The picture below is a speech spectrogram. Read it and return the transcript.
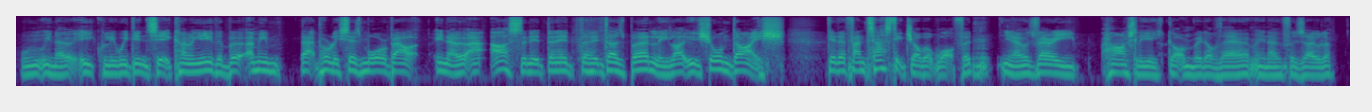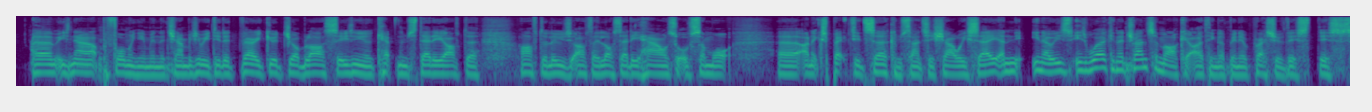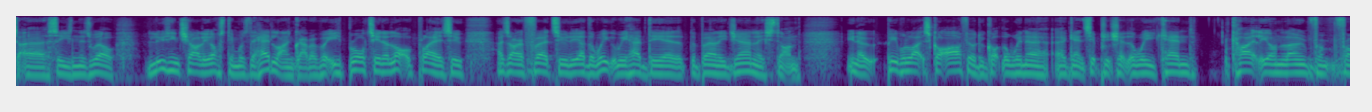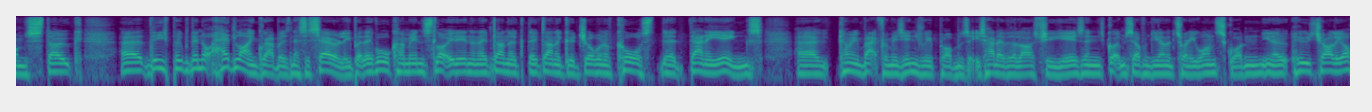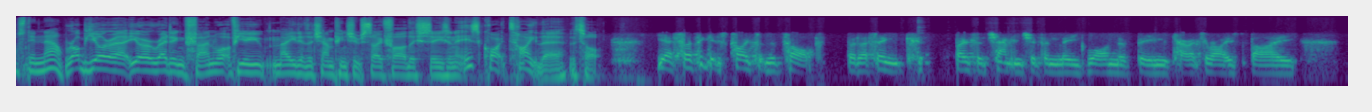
you know, equally we didn't see it coming either. But I mean, that probably says more about you know us than it than it than it does Burnley. Like Sean Dyche did a fantastic job at Watford. You know, was very harshly gotten rid of there. You know, for Zola. Um, he's now outperforming him in the championship. He did a very good job last season. Know, kept them steady after after lose after they lost Eddie Howe, sort of somewhat uh, unexpected circumstances, shall we say? And you know, his his work in the transfer market, I think, have been impressive this this uh, season as well. Losing Charlie Austin was the headline grabber, but he's brought in a lot of players who, as I referred to the other week, we had the uh, the Burnley journalist on. You know, people like Scott Arfield who got the winner against Ipswich at the weekend. Kightly on loan from from Stoke. Uh, these people they're not headline grabbers necessarily, but they've all come in, slotted in, and they've done a they've done a good job. And of course, uh, Danny Ings uh, coming back from his injury problems that he's had over the last few years, and he's got himself into the under twenty one squad. And you know who's Charlie Austin now? Rob, you're a, you're a Reading fan. What have you made of the championship so far this season? It is quite tight there, the top. Yes, I think it's tight at the top, but I think both the Championship and League One have been characterised by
